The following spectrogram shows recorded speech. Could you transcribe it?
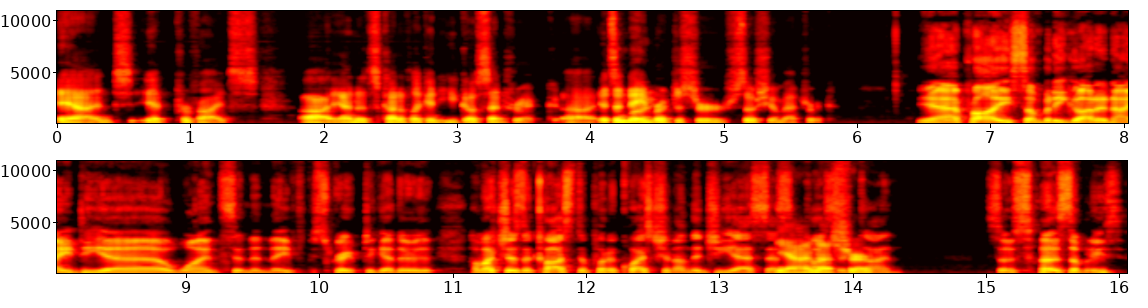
and it provides uh, and it's kind of like an ecocentric. Uh, it's a name Right. register sociometric. Yeah, probably somebody got an idea once and then they've scraped together. How much does it cost to put a question on the GSS? Yeah, it I'm not sure. ton. So, so somebody's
